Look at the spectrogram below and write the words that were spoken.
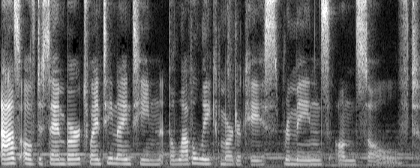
As of December 2019, the Lava Lake murder case remains unsolved.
